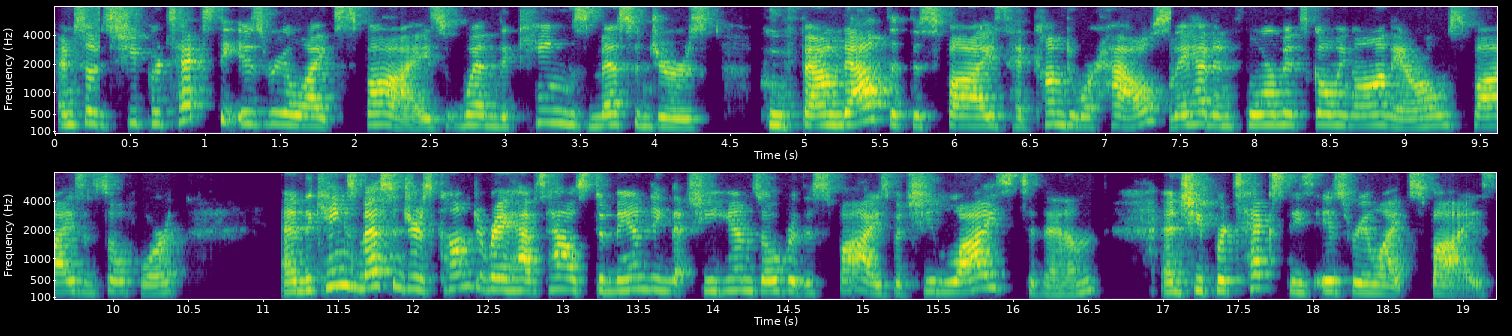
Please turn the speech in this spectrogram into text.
And so she protects the Israelite spies when the king's messengers who found out that the spies had come to her house, they had informants going on, their own spies and so forth. And the king's messengers come to Rahab's house demanding that she hands over the spies, but she lies to them and she protects these Israelite spies.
